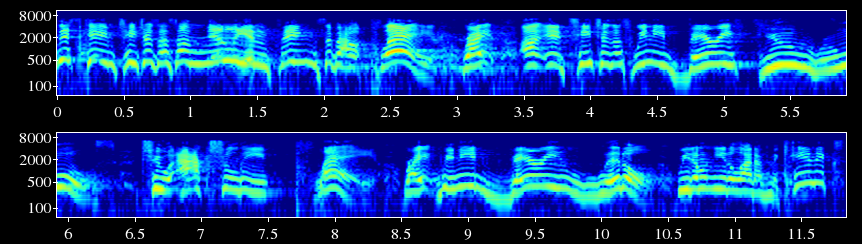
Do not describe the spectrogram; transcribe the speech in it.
This game teaches us a million things about play, right? Uh, it teaches us we need very few rules to actually play, right? We need very little. We don't need a lot of mechanics.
